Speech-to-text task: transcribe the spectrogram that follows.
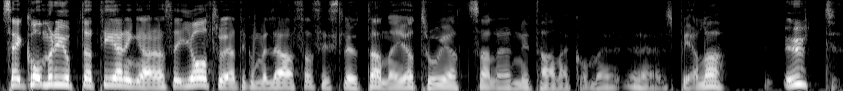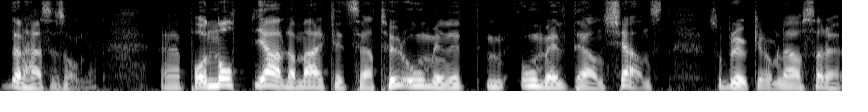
Sen kommer det uppdateringar. Alltså, jag tror att det kommer lösa sig i slutändan. Jag tror ju att Salernitana kommer eh, spela ut den här säsongen. Eh, på något jävla märkligt sätt, hur omöjligt, omöjligt det än känns, så brukar de lösa det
